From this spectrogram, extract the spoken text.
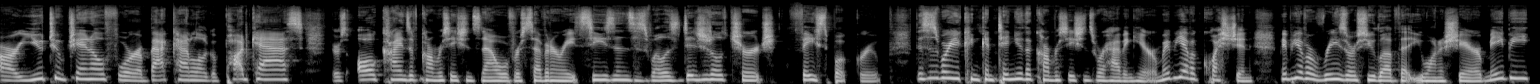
our YouTube channel for a back catalog of podcasts. There's all kinds of conversations now over seven or eight seasons, as well as digital church Facebook group. This is where you can continue the conversations we're having here. Or maybe you have a question. Maybe you have a resource you love that you want to share. Maybe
